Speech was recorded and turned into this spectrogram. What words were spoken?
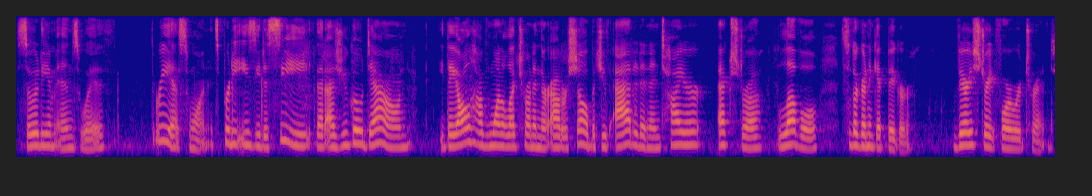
Sodium ends with 3s1. It's pretty easy to see that as you go down, they all have one electron in their outer shell, but you've added an entire extra level, so they're going to get bigger. Very straightforward trend.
